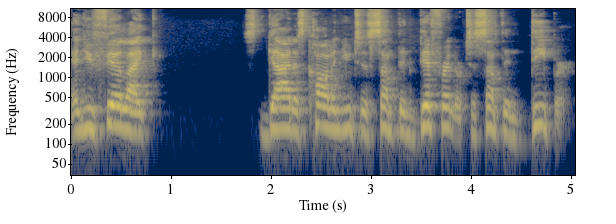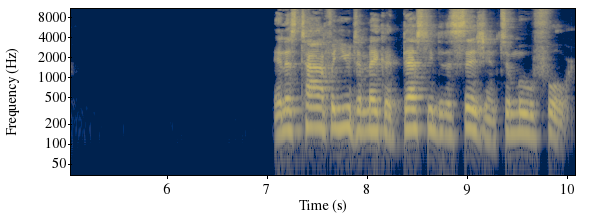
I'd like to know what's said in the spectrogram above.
And you feel like God is calling you to something different or to something deeper. And it's time for you to make a destiny decision to move forward.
